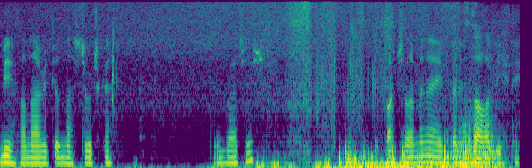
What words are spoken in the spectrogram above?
Бігла навіть одна щучка. Ти бачиш? Бачила мене і перестала бігти.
